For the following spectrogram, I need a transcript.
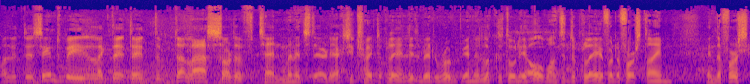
Well, they seem to be like they, they, the, that last sort of 10 minutes there, they actually tried to play a little bit of rugby and it looked as though they all wanted to play for the first time. In the first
